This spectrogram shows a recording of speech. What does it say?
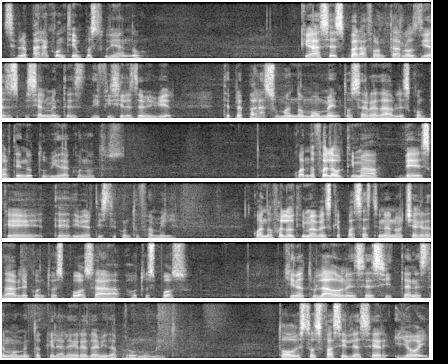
Se prepara con tiempo estudiando. ¿Qué haces para afrontar los días especialmente difíciles de vivir? Te preparas sumando momentos agradables compartiendo tu vida con otros. ¿Cuándo fue la última vez que te divertiste con tu familia? ¿Cuándo fue la última vez que pasaste una noche agradable con tu esposa o tu esposo? ¿Quién a tu lado necesita en este momento que le alegres la vida por un momento? Todo esto es fácil de hacer y hoy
